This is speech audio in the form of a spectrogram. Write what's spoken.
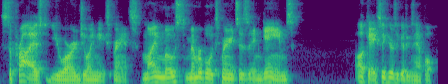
surprised, you are enjoying the experience. My most memorable experiences in games. Okay, so here's a good example.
